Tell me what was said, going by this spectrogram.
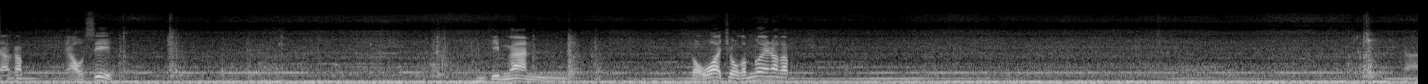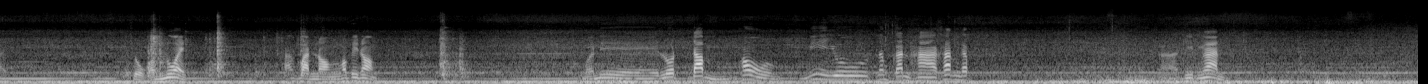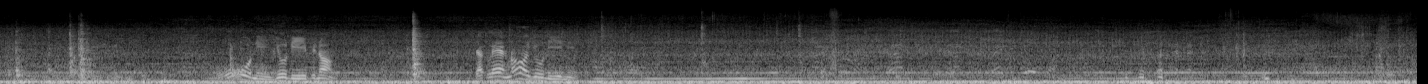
นะครับเอลซีเป็นทีมงานต่อว่าโชว์กำนวยนะครับโชว์กำนวยทางบ้านหนองครับพี่น้องวันนี้รถดำเข้ามีอยู่น้ำกันหาขั้นครับ ทีมงาน โอ้ นี่อยู่ดีพี่น้อง จากแรงเนาะอยู่ดีนี่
